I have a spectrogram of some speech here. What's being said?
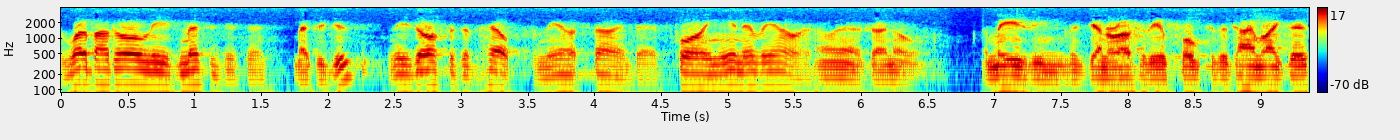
what about all these messages, sir? Messages? These offers of help from the outside. They're pouring in every hour. Oh, yes, I know. Amazing, the generosity of folks at a time like this.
